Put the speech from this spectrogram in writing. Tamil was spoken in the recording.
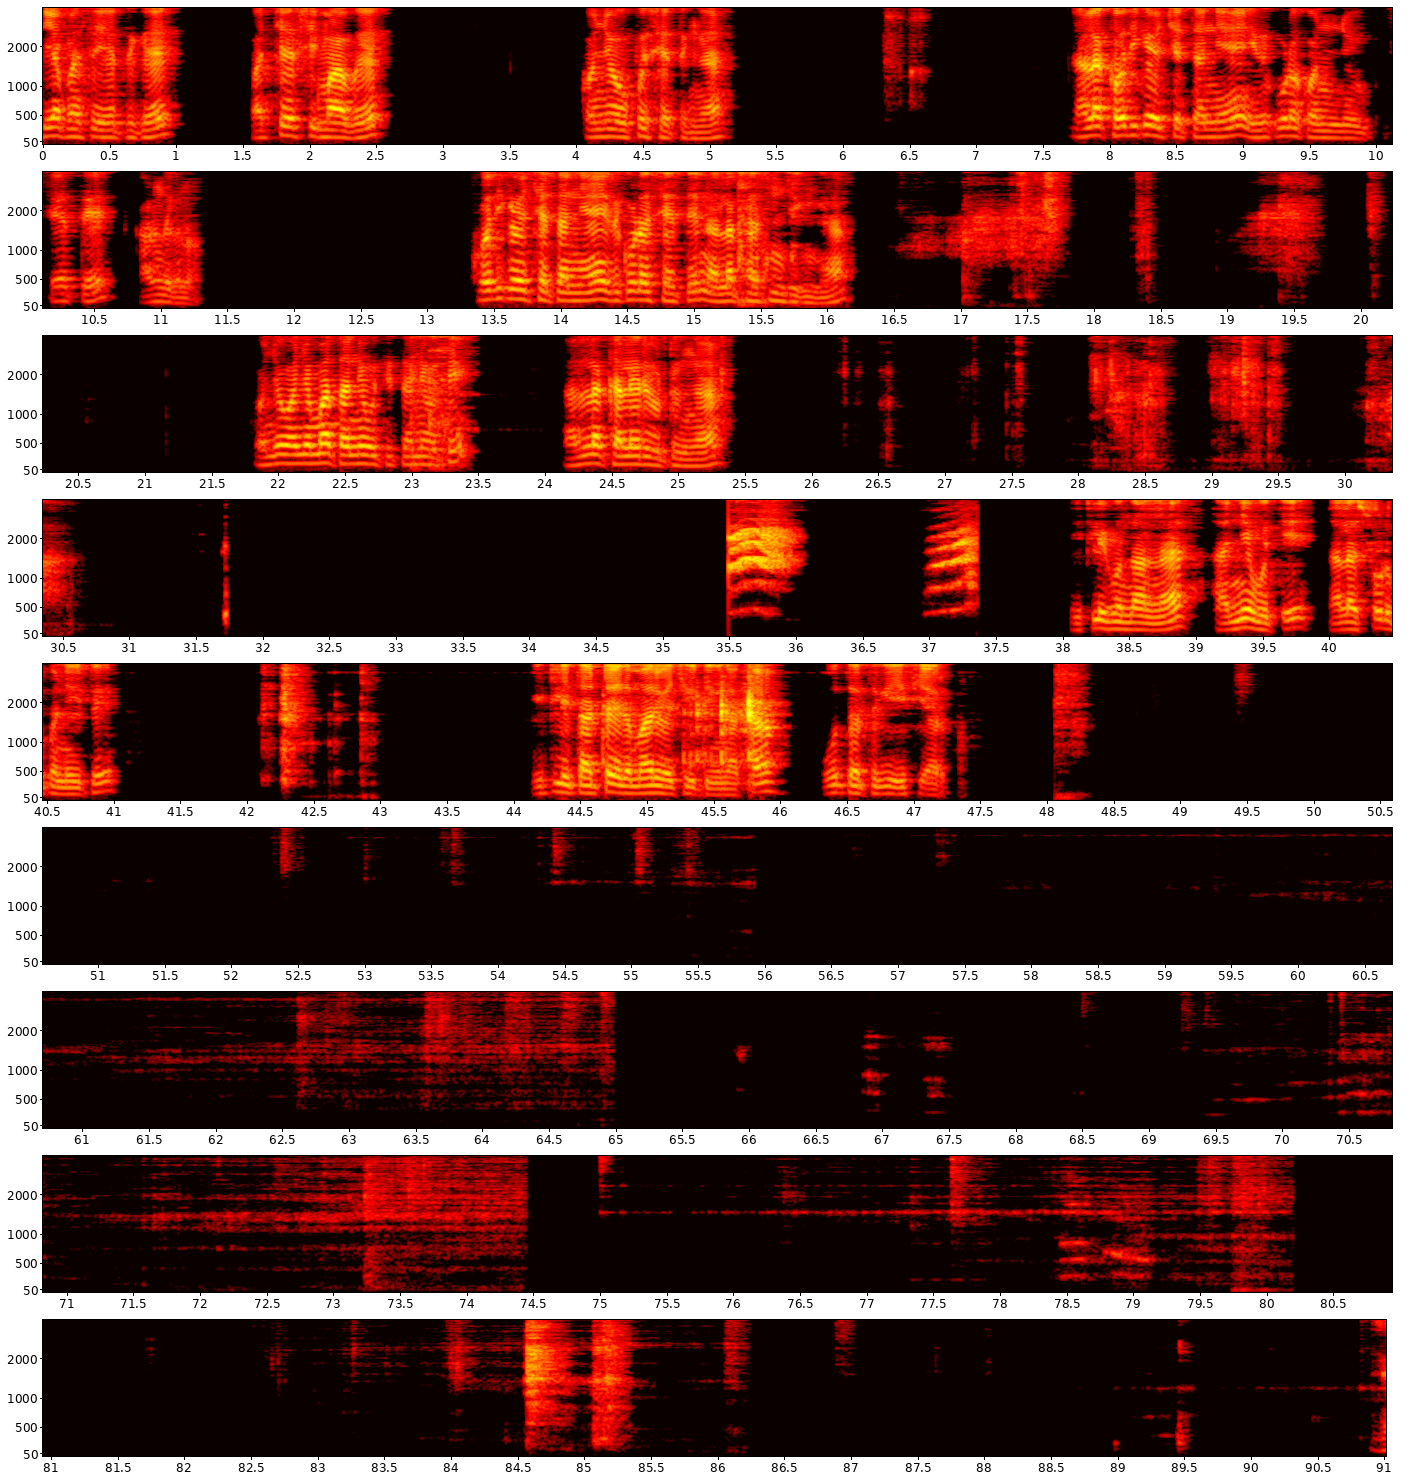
இடியாப்பம் செய்கிறதுக்கு பச்சரிசி மாவு கொஞ்சம் உப்பு சேர்த்துங்க. நல்லா கொதிக்க வச்ச தண்ணியை இது கூட கொஞ்சம் சேர்த்து கலந்துக்கணும். கொதிக்க வச்ச தண்ணியை இது கூட சேர்த்து நல்லா பிசைஞ்சிக்கங்க. கொஞ்சம் கொஞ்சமாக தண்ணி ஊற்றி தண்ணி ஊற்றி நல்லா கிளறி விட்டுங்க. இட்லி குந்தானில் தண்ணியை ஊற்றி நல்லா சூடு பண்ணிக்கிட்டு இட்லி தட்டை இதை மாதிரி வச்சுக்கிட்டிங்கனாக்கா ஊற்றுறதுக்கு ஈஸியாக இருக்கும்.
